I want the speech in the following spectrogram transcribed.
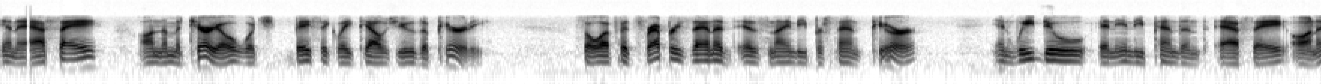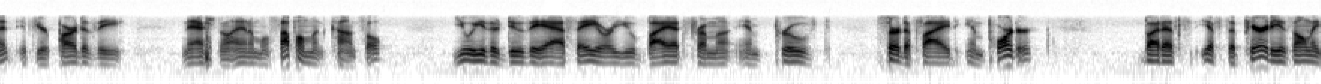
an assay on the material, which basically tells you the purity. So if it's represented as 90% pure, and we do an independent assay on it, if you're part of the National Animal Supplement Council, you either do the assay or you buy it from an improved certified importer. But if if the purity is only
